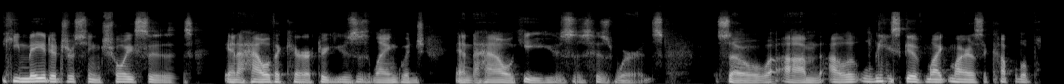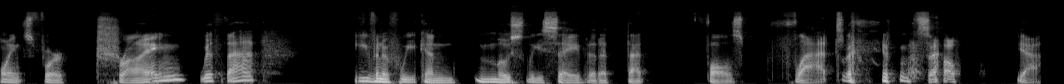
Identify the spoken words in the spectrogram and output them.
he made interesting choices in how the character uses language and how he uses his words. So um, I'll at least give Mike Myers a couple of points for trying with that, even if we can mostly say that it, that falls flat. so, yeah,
